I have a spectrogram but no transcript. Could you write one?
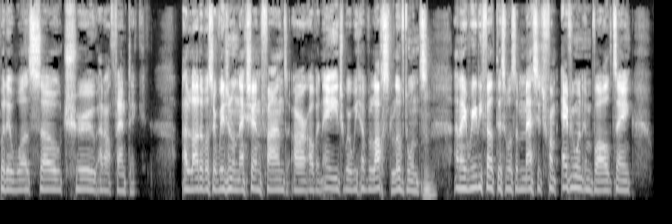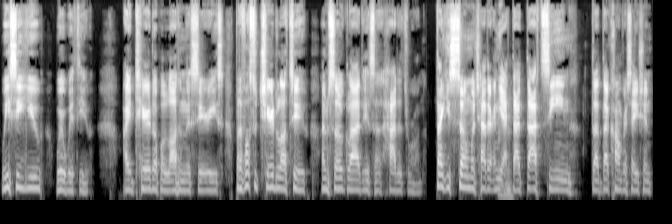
but it was so true and authentic. A lot of us original Next Gen fans are of an age where we have lost loved ones. And I really felt this was a message from everyone involved saying, we see you, we're with you. I teared up a lot in this series, but I've also cheered a lot too. I'm so glad it's had its run. Thank you so much, Heather. And yeah, that that scene, that that conversation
